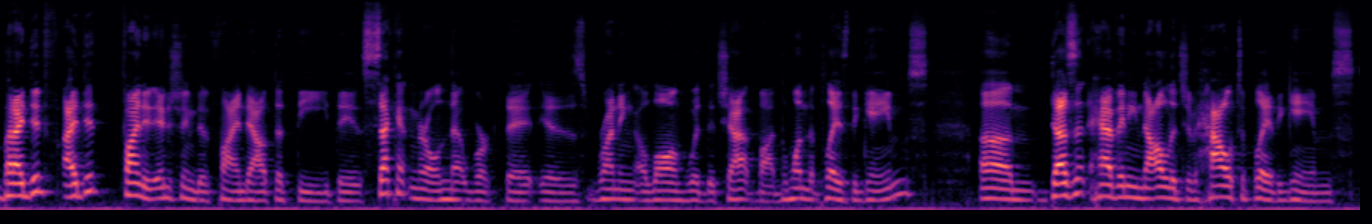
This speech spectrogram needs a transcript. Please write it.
but I did I did find it interesting to find out that the the second neural network that is running along with the chatbot, the one that plays the games, um, doesn't have any knowledge of how to play the games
